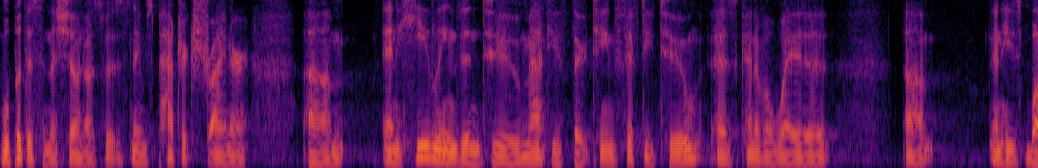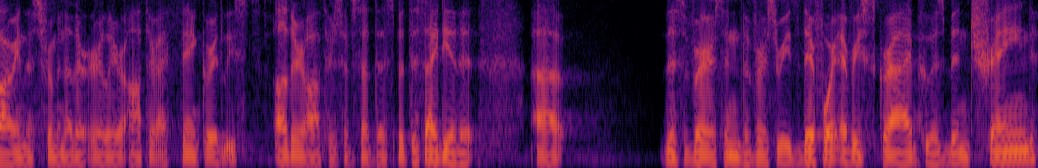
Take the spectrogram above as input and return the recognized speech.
we'll put this in the show notes, but his name's Patrick Schreiner, um, and he leans into Matthew thirteen fifty two as kind of a way to um, and he's borrowing this from another earlier author, I think, or at least other authors have said this, but this idea that uh, this verse, and the verse reads, Therefore, every scribe who has been trained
